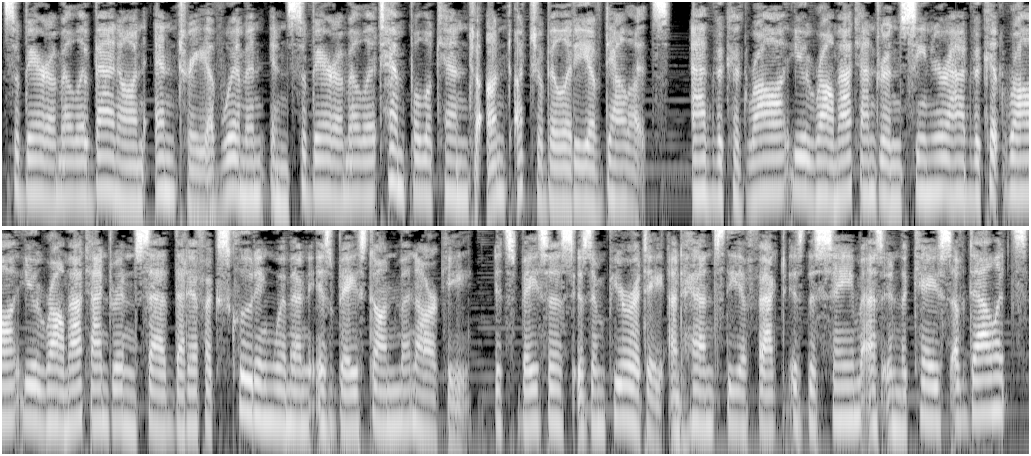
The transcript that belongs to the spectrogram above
Sabarimala ban on entry of women in Sabarimala temple akin to untouchability of Dalits, Advocate Raju Ramachandran Senior Advocate Raju Ramachandran said that if excluding women is based on monarchy, its basis is impurity and hence the effect is the same as in the case of Dalits.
